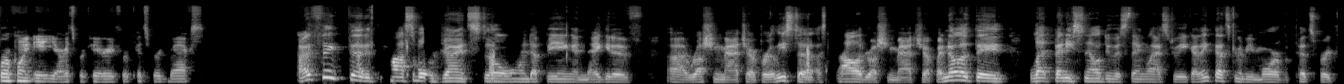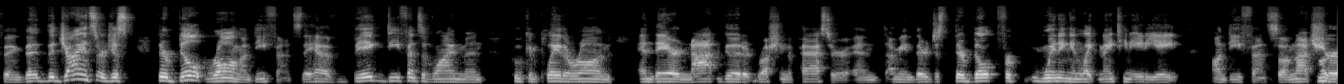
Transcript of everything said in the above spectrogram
4.8 yards per carry for Pittsburgh backs. I think that it's possible the Giants still wind up being a negative uh, rushing matchup, or at least a, a, solid rushing matchup. I know that they let Benny Snell do his thing last week. I think that's going to be more of a Pittsburgh thing. The, the Giants are just they're built wrong on defense. They have big defensive linemen who can play the run, and they are not good at rushing the passer. And I mean, they're just they're built for winning in like 1988 on defense. So I'm not sure,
